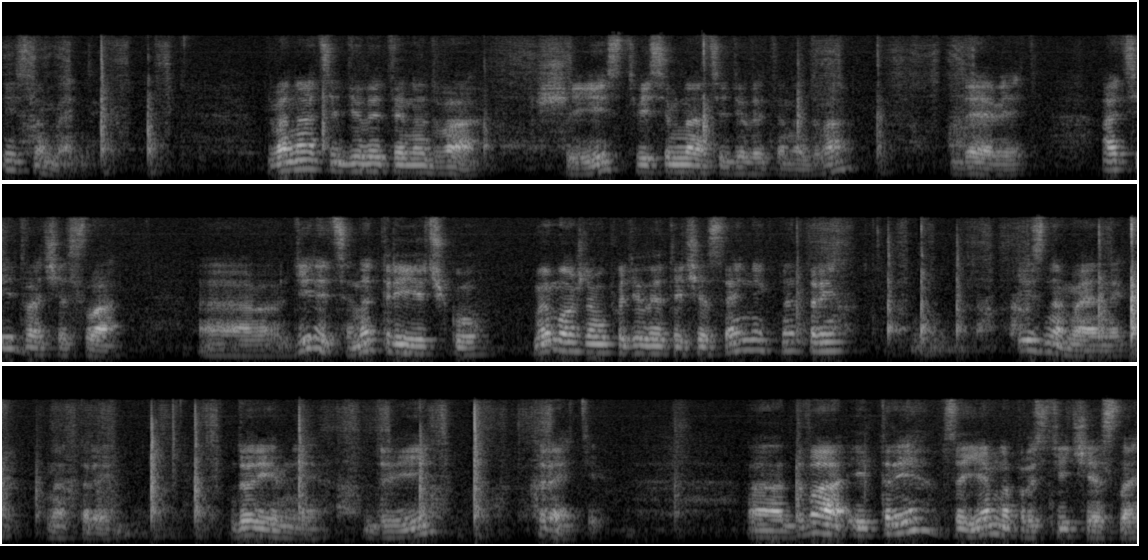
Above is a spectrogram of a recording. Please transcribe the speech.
і знаменник. 12 ділити на 2 6, 18 ділити на 2 9. А ці два числа е, діляться на трієчку. Ми можемо поділити чисельник на 3 і знаменник на 3. Дорівнює 2 третіх. 2 і 3 взаємно прості числа.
